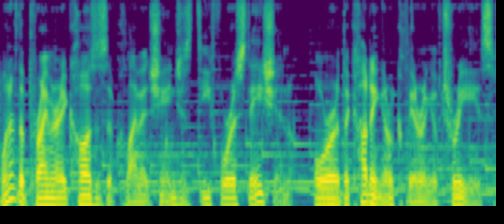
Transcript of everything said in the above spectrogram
One of the primary causes of climate change is deforestation, or the cutting or clearing of trees.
